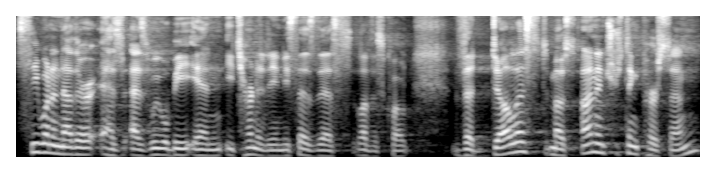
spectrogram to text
See one another as, as we will be in eternity. And he says this, love this quote the dullest, most uninteresting person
